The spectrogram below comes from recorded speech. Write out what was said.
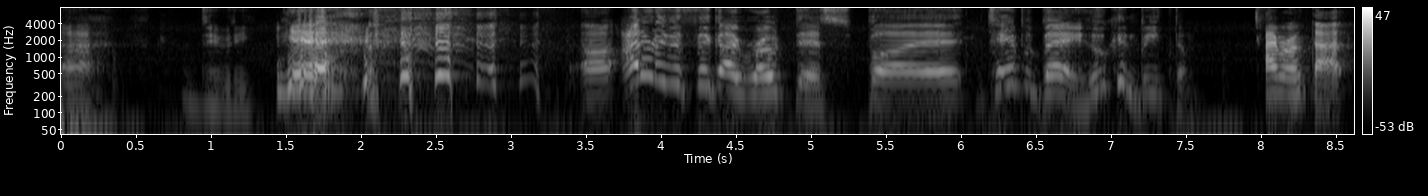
Ah, duty. Yeah. Uh, I don't even think I wrote this, but Tampa Bay, who can beat them? I wrote that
